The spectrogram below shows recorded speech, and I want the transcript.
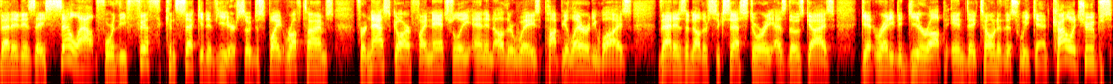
that it is a sellout for the fifth consecutive year. So, despite rough times for NASCAR financially and in other ways, popularity wise, that is another success story as those guys get ready to gear up in Daytona this weekend. College hoops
